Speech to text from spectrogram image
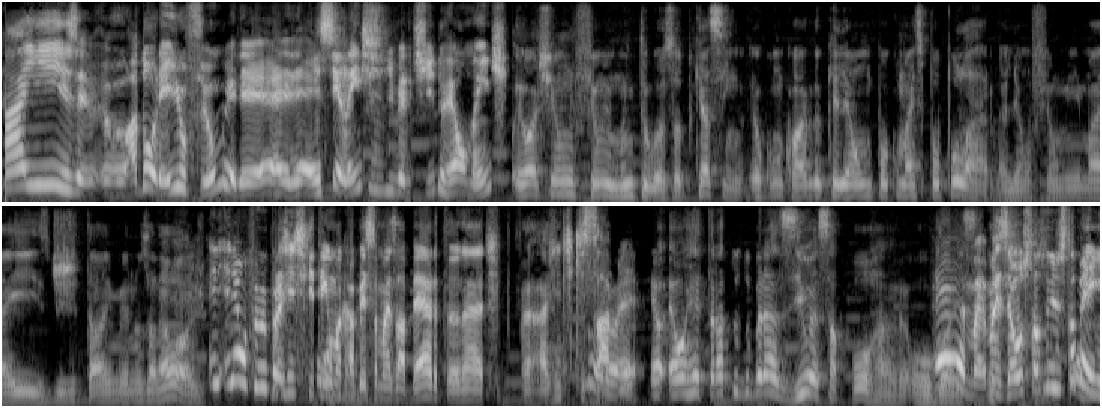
Mas eu- adorei o filme, ele é, ele é excelente, divertido, realmente. Eu achei um filme muito gostoso, porque assim, eu concordo que ele é um pouco mais popular. Ele é um filme mais digital e menos analógico. Ele, ele é um filme pra gente que tem uma Porra. cabeça mais aberta, né? Tipo, a gente que Mano, sabe. É, é- é o retrato do Brasil, essa porra, o É, mas, mas é os Estados Unidos também,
